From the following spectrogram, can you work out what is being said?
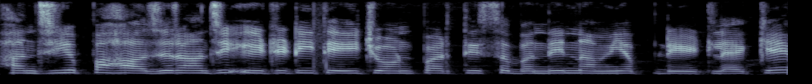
ਹਾਂਜੀ, ਆਪਾਂ ਹਾਜ਼ਰ ਹਾਂ ਜੀ ਈਟੀਟੀ 23 ਚੋਣ ਭਰਤੀ ਸੰਬੰਧੀ ਨਵੀਂ ਅਪਡੇਟ ਲੈ ਕੇ।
